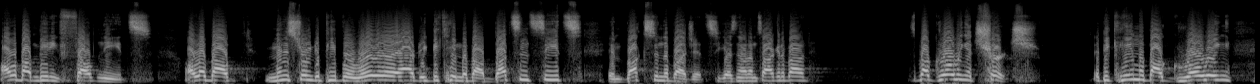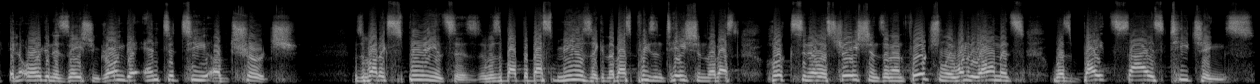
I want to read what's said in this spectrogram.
All about meeting felt needs, all about ministering to people where they're at. It became about butts and seats and bucks in the budgets. You guys know what I'm talking about? It's about growing a church. It became about growing an organization, growing the entity of church. It was about experiences. It was about the best music and the best presentation, the best hooks and illustrations. And unfortunately, one of the elements was bite sized teachings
